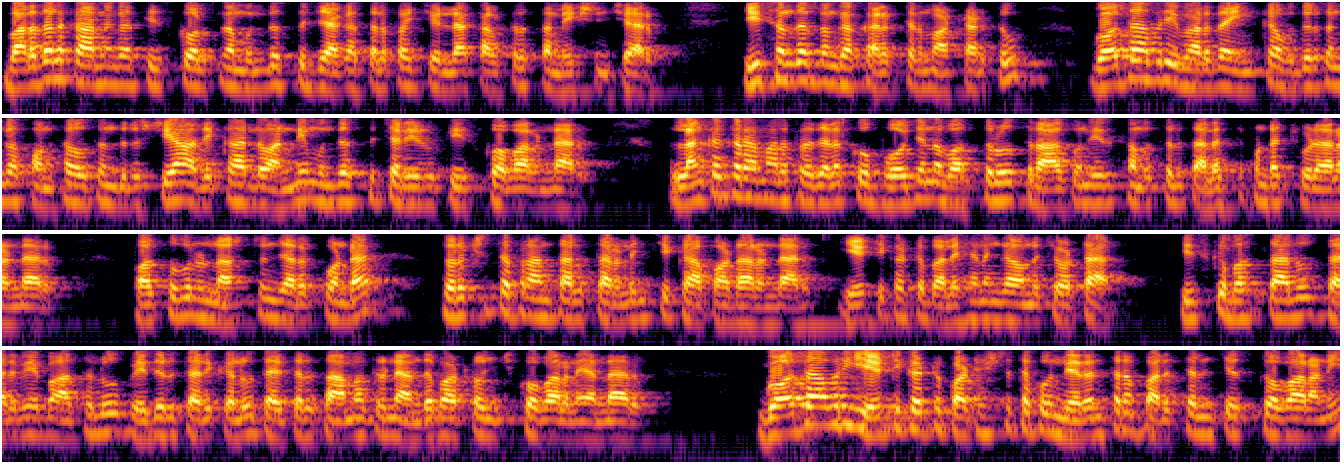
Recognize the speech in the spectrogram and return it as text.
వరదల కారణంగా తీసుకోవాల్సిన ముందస్తు జాగ్రత్తలపై జిల్లా కలెక్టర్ సమీక్షించారు. ఈ సందర్భంగా కలెక్టర్ మాట్లాడుతూ గోదావరి వరద ఇంకా ఉధృతంగా కొనసాగుతున్న దృష్ట్యా అధికారులు అన్ని ముందస్తు చర్యలు తీసుకోవాలన్నారు. లంక గ్రామాల ప్రజలకు భోజన వస్తువులు త్రాగునీరు సమస్యలు తలెత్తకుండా చూడాలన్నారు. పశువులు నష్టం జరగకుండా సురక్షిత ప్రాంతాలకు తరలించి కాపాడాలన్నారు. ఏటికట్టు బలహీనంగా ఉన్న చోట ఇసుక బస్తాలు సర్వే బాతులు వెదురు తడికలు తదితర సామగ్రిని అందుబాటులో ఉంచుకోవాలని అన్నారు. గోదావరి ఏటికట్టు పటిష్టతకు నిరంతరం పరిశీలన చేసుకోవాలని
